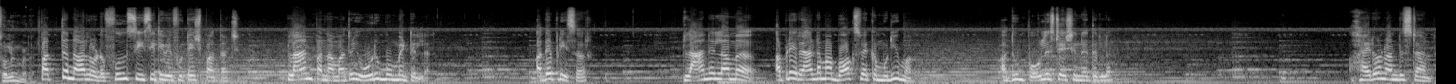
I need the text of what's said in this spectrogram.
சொல்லுங்க மேடம். பத்து நாளோட ஃபுல் சிசிடிவி ஃபுட்டேஜ் பார்த்தாச்சு. பிளான் பண்ண மாதிரி ஒரு மூமெண்ட் இல்லை. அது எப்படி சார்? பிளான் இல்லாம அப்படியே ரேண்டமா பாக்ஸ் வைக்க முடியுமா? அதுவும் போலீஸ் ஸ்டேஷன் எதிரில். ஐ டோன்ட் அண்டர்ஸ்டாண்ட்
